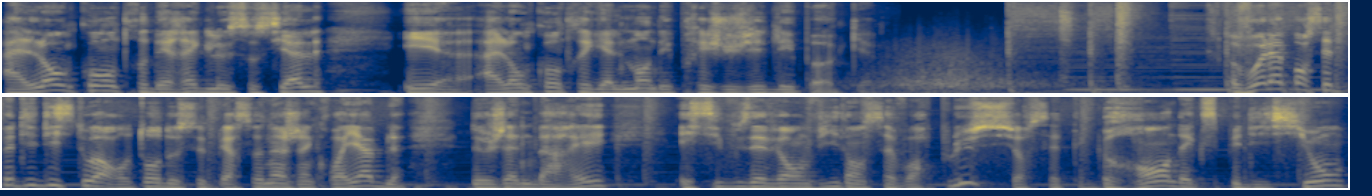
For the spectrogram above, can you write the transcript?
à l'encontre des règles sociales et euh, à l'encontre également des préjugés de l'époque. Voilà pour cette petite histoire autour de ce personnage incroyable de Jeanne Barré. Et si vous avez envie d'en savoir plus sur cette grande expédition,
